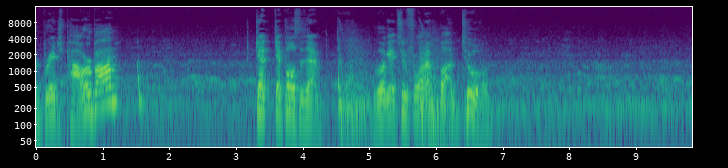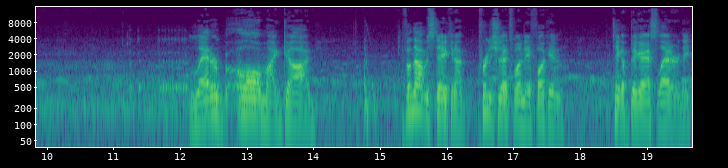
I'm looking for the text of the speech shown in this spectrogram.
bridge power bomb? Get get both of them. We'll get two for one on, on two of them. Ladder. Oh my god. If I'm not mistaken, I'm pretty sure that's when they fucking take a big ass ladder, they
